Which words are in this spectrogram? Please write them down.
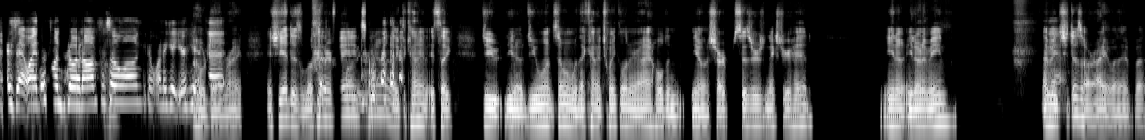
Is that why this one's going on for Oh. so long? You don't want to get your hair Oh, cut? damn right. And she had this look on her face, you know, like the kind. It's like, do you, you know, do you want someone with that kind of twinkle in her eye, holding, you know, sharp scissors next to your head? You know, you know what I mean. I mean, Yeah. she does all right with it, but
